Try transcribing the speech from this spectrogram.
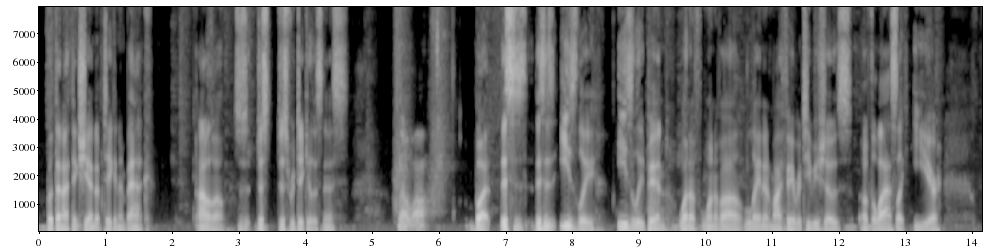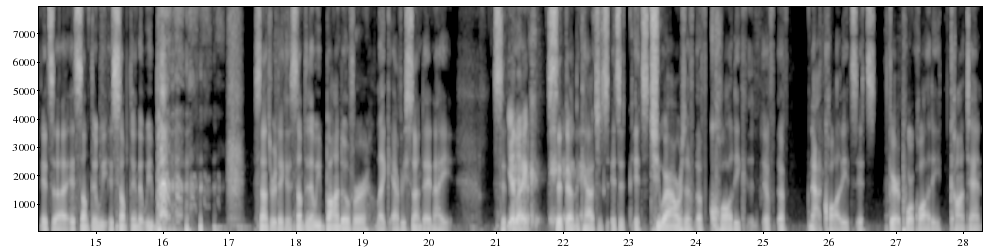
But then I think she ended up taking him back. I don't know, just just just ridiculousness. Oh wow! But this is this is easily easily been one of one of uh Lane and my favorite TV shows of the last like year. It's uh it's something we it's something that we sounds ridiculous something that we bond over like every Sunday night sit Yeah, there, like- sit there on the couch. It's it's a, it's two hours of, of quality of, of not quality. It's it's very poor quality content.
